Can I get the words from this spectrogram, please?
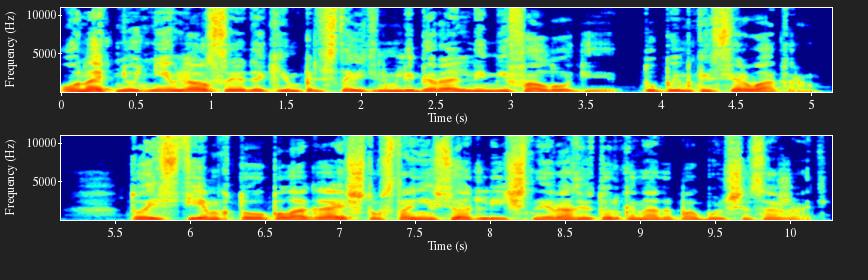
Он отнюдь не являлся эдаким представителем либеральной мифологии, тупым консерватором, то есть тем, кто полагает, что в стране все отлично и разве только надо побольше сажать.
